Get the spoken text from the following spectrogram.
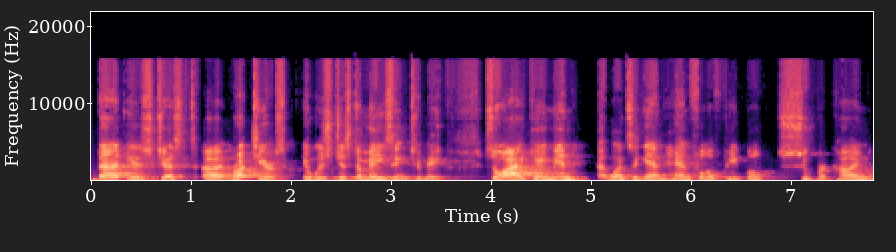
That is just, uh, brought tears. It was just amazing to me. So I came in, uh, once again, handful of people, super kind,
